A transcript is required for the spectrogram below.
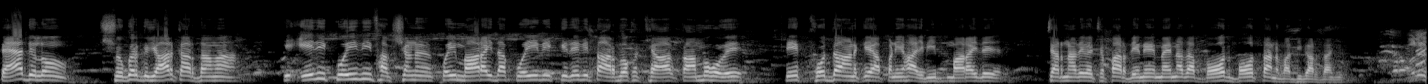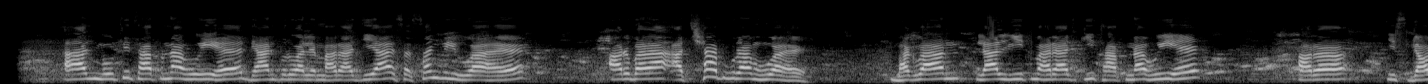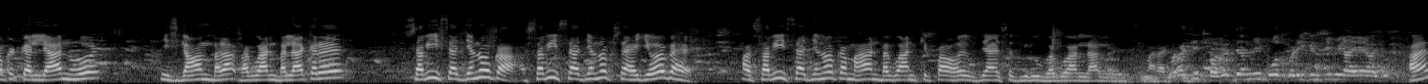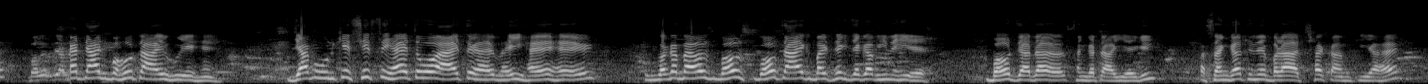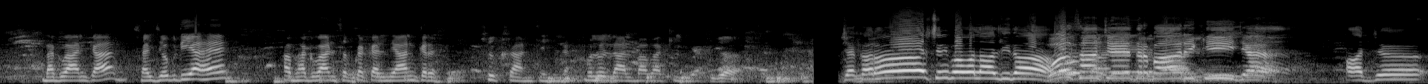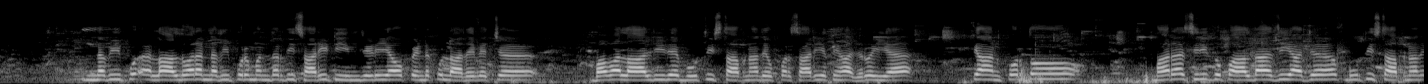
ਤਹਿ ਦਿਲੋਂ ਸ਼ੁਕਰਗੁਜ਼ਾਰ ਕਰਦਾ ਵਾਂ ਕਿ ਇਹਦੀ ਕੋਈ ਵੀ ਫੰਕਸ਼ਨ, ਕੋਈ ਮਹਾਰਾਜ ਦਾ ਕੋਈ ਵੀ ਕਿਤੇ ਵੀ ਧਾਰਮਿਕ ਖਿਆਲ ਕੰਮ ਹੋਵੇ ਤੇ ਖੁਦ ਆਣ ਕੇ ਆਪਣੀ ਹਾਜ਼ਰੀ ਮਹਾਰਾਜ ਦੇ ਚਰਨਾਂ ਦੇ ਵਿੱਚ ਭਰਦੇ ਨੇ। ਮੈਂ ਇਹਨਾਂ ਦਾ ਬਹੁਤ ਬਹੁਤ ਧੰਨਵਾਦੀ ਕਰਦਾ ਜੀ। आज मूर्ति स्थापना हुई है, ध्यानपुर वाले महाराज जी आए सत्संग भी हुआ है और बड़ा अच्छा प्रोग्राम हुआ है। भगवान लाल जीत महाराज की स्थापना हुई है और इस गाँव का कल्याण हो, इस गाँव भला, भगवान भला करे। सभी सज्जनों का, सभी सज्जनों का सहयोग है। और सभी सज्जनों का महान भगवान कृपा हो जय सदगुरु भगवान लाल महाराज। महाराज जी भगत जन भी बहुत बड़ी गिनती में आए हैं आज। हाँ? भगत जन आज बहुत आए हुए हैं। जब उनके शिष्य है तो वो आए तो है भाई है है। मगर बहुत बहुत बहुत आए कि बैठने की जगह भी नहीं है। बहुत ज़्यादा संगत आई हैगी। और संगत ने बड़ा अच्छा काम किया है। भगवान का सहयोग दिया है। और भगवान सबका कल्याण कर। सुख शांति मिला। बोलो लाल बाबा की जय। ਜੈਕਾਰਾ ਸ਼੍ਰੀ ਬਾਬਾ ਲਾਲ ਜੀ ਦਾ। ਬੋਲ ਸਾਂਚੇ ਦਰਬਾਰ ਕੀ ਜੈ। ਅੱਜ ਨਵੀ ਲਾਲ ਦੁਆਰਾ ਨਵੀਪੁਰ ਮੰਦਰ ਦੀ ਸਾਰੀ ਟੀਮ ਜਿਹੜੀ ਆ ਉਹ ਪਿੰਡ ਕੁੱਲਾ ਦੇ ਵਿੱਚ ਬਾਬਾ ਲਾਲ ਜੀ ਦੇ ਮੂਰਤੀ ਸਥਾਪਨਾ ਦੇ ਉੱਪਰ ਸਾਰੀ ਇੱਥੇ ਹਾਜ਼ਰ ਹੋਈ ਹੈ। ਧਿਆਨਪੁਰ ਤੋਂ ਮਹਾਰਾਜ ਸ੍ਰੀ ਗੋਪਾਲ ਦਾਸ ਜੀ ਅੱਜ ਮੂਰਤੀ ਸਥਾਪਨਾ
